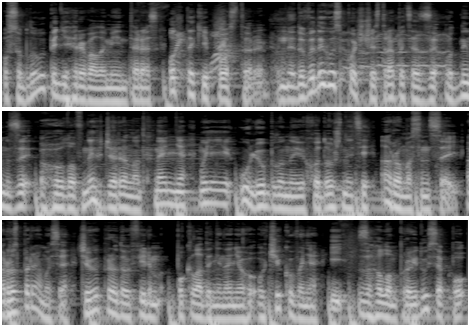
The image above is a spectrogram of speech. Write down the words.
особливо підігривали мій інтерес. От такі постери. Не доведи Господь щось трапиться з одним з головних джерел натхнення моєї улюбленої художниці Арома Сенсей. Розберемося, чи виправдав фільм покладені на нього очікування, і загалом пройдуся по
